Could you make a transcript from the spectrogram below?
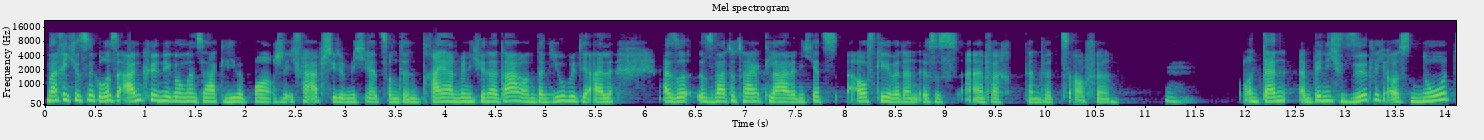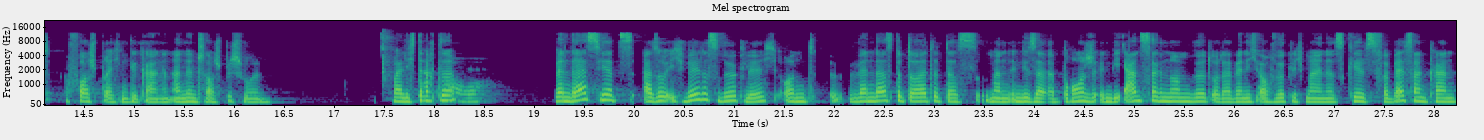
mache ich jetzt eine große Ankündigung und sage, liebe Branche, ich verabschiede mich jetzt und in drei Jahren bin ich wieder da und dann jubelt ihr alle. Also es war total klar, wenn ich jetzt aufgebe, dann ist es einfach, dann wird es aufhören. Hm. Und dann bin ich wirklich aus Not vorsprechen gegangen an den Schauspielschulen. Weil ich dachte, wow. Wenn das jetzt, also ich will das wirklich und wenn das bedeutet, dass man in dieser Branche irgendwie ernster genommen wird oder wenn ich auch wirklich meine Skills verbessern kann,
